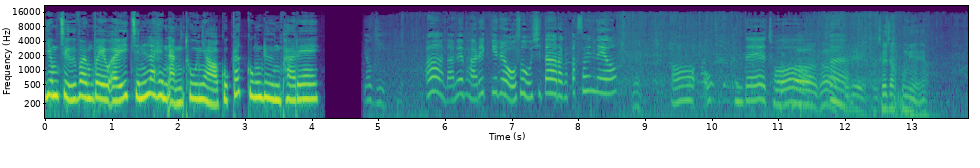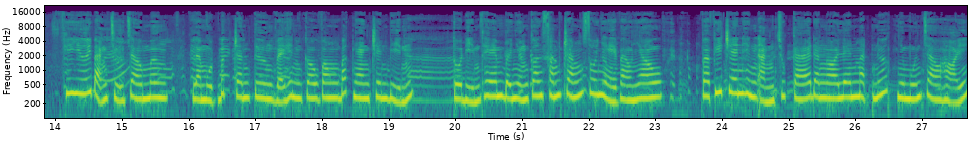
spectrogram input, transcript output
Dòng chữ vòng vèo ấy chính là hình ảnh thu nhỏ của các cung đường Pare. 여기. 아, 남의 바래길에 어서 오시다라고 딱 써 있네요. 어, 어, 근데 저 네. 제 작품이에요. Phía dưới bảng chữ chào mừng là một bức tranh tường vẽ hình cầu vong bắc ngang trên biển, tô điểm thêm bởi những con sóng trắng xô nhẹ vào nhau và phía trên hình ảnh chú cá đang ngoi lên mặt nước như muốn chào hỏi,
